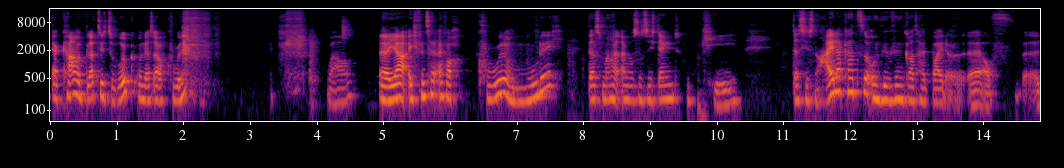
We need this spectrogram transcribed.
Er kam mit Platzi zurück und er ist einfach cool. wow. Äh, ja, ich finde es halt einfach cool und mutig, dass man halt einfach so sich denkt, okay, das hier ist eine Heilerkatze und wir sind gerade halt beide äh, auf, äh,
